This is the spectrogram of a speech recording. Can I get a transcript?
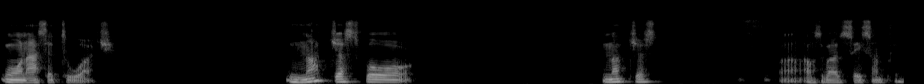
one asset to watch. Not just for not just uh, I was about to say something.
